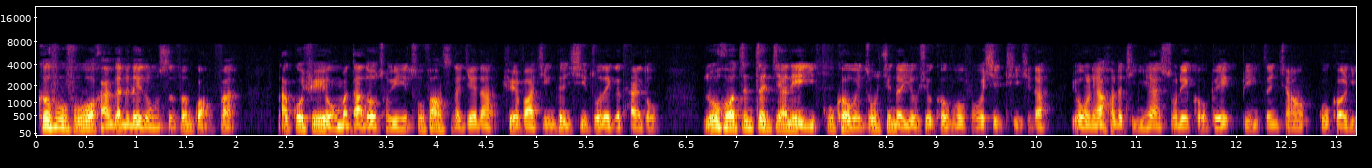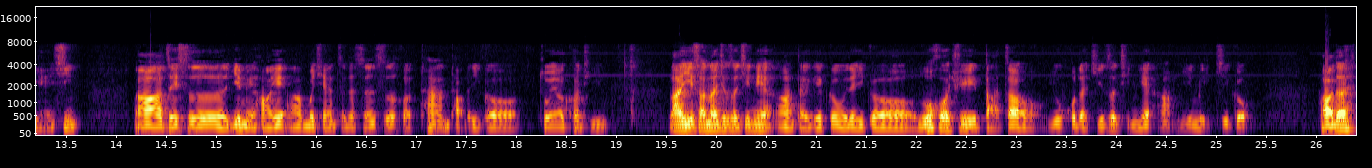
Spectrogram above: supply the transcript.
客户服务涵盖的内容十分广泛。那过去我们大多处于初放式的阶段，缺乏精耕细作的一个态度。如何真正建立以顾客为中心的优秀客户服务系体系呢？用良好的体验树立口碑，并增强顾客粘性。啊，这是医美行业啊目前值得深思和探讨的一个重要课题。那以上呢就是今天啊带给各位的一个如何去打造用户的极致体验啊医美机构。好的，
